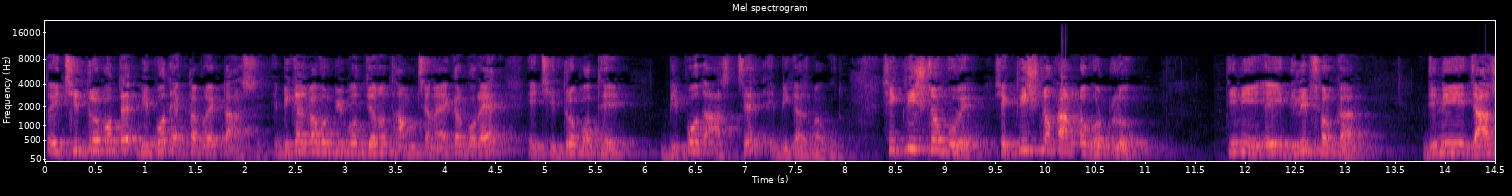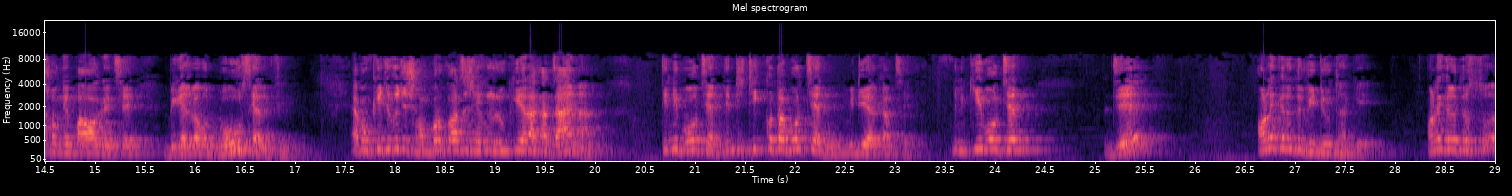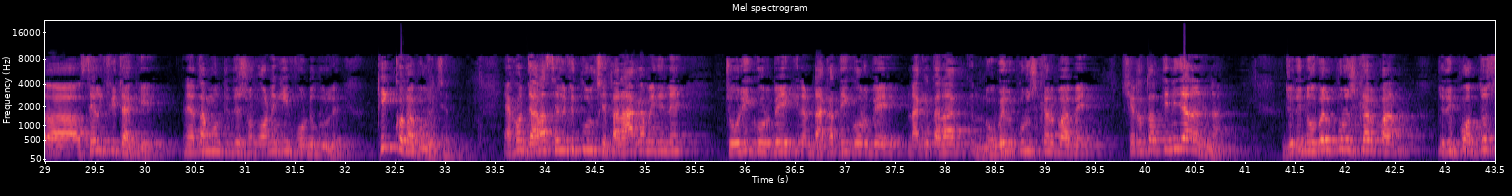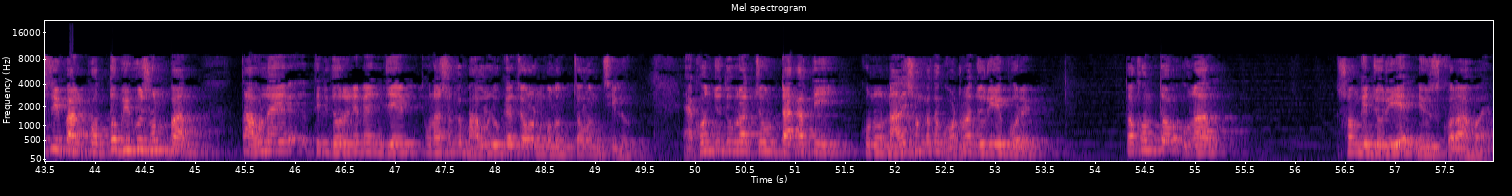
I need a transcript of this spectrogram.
তো এই ছিদ্র পথে বিপদ একটা পর একটা আসে। বিকাশবাবুর বিপদ যেন থামছে না, একের পর এক এই ছিদ্র পথে বিপদ আসছে এই বিকাশবাবুর। সেই কৃষ্ণপুরে, সেই কৃষ্ণ কাণ্ড ঘটল। তিনি, এই দিলীপ সরকার, যিনি যার সঙ্গে পাওয়া গেছে, বিকাশবাবুর বহু সেলফি এবং কিছু কিছু সম্পর্ক আছে সেগুলো লুকিয়ে রাখা যায় না। তিনি বলছেন, তিনি ঠিক কথা বলছেন মিডিয়ার কাছে। তিনি কি বলছেন? যে অনেকেরই তো ভিডিও থাকে। অনেকেরই তো সেলফি থাকে, নেতা মন্ত্রীদের সঙ্গে অনেকেই ফটো তুলে। ঠিক কথা বলেছেন। এখন যারা সেলফি তুলছে, তারা আগামী দিনে চুরি করবে, কিনা ডাকাতি করবে, নাকি তারা নোবেল পুরস্কার পাবে, সেটা তো তিনি জানেন না। যদি নোবেল পুরস্কার পান, যদি পদ্মশ্রী পান, পদ্মবিভূষণ পান, তাহলে তিনি ধরে নেবেন যে ওনার সঙ্গে ভালো লোকের চলন বলন, চলন ছিল। এখন যদি ওরা চোর, ডাকাতি, কোনো নারী সংক্রান্ত ঘটনা জড়িয়ে পড়ে, তখন তো ওনার সঙ্গে জড়িয়ে নিউজ করা হয়।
